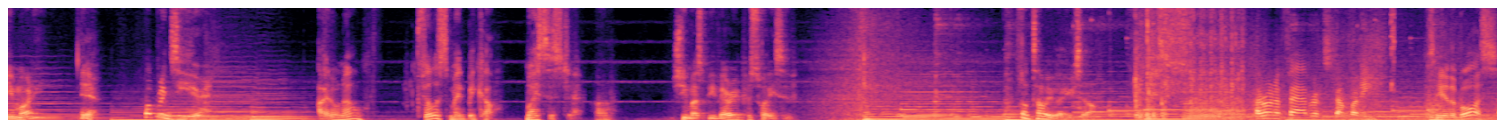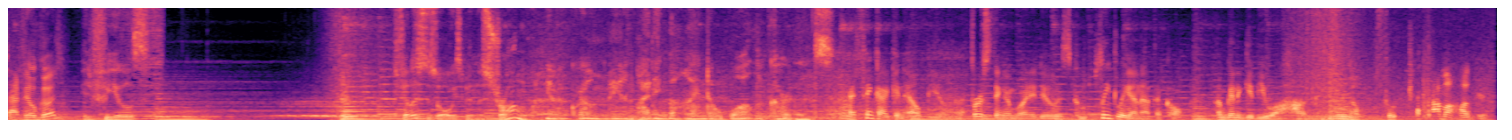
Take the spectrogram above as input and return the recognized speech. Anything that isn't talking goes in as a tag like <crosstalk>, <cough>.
Are you Marty? Yeah. What brings you here? I don't know. Phyllis made me come. My sister. Oh. She must be very persuasive. Well, tell me about yourself. I run a fabrics company. So you're the boss. That feel good? It feels. Phyllis has always been the strong one. You're a grown man hiding behind a wall of curtains. I think I can help you. The first thing I'm going to do is completely unethical. I'm going to give you a hug. No. I'm a hugger.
